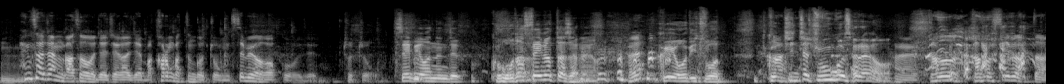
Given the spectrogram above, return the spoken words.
음. 행사장 가서 이제 제가 이제 마카롱 같은 거 좀 쌔벼 갖고 이제 줬죠. 세배웠는데 그거 오다 세볐다잖아요. 그게 어디 주웠? 그건 진짜 주운 거잖아요. 네, 가서 가서 세배웠다.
